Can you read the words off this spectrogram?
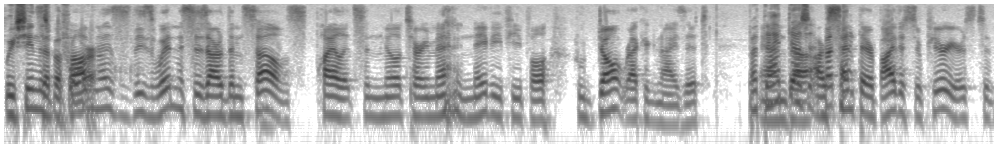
We've seen this before. The problem is these witnesses are themselves pilots and military men and Navy people who don't recognize it. But that and, uh, doesn't. Uh, are sent that, there by the superiors to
